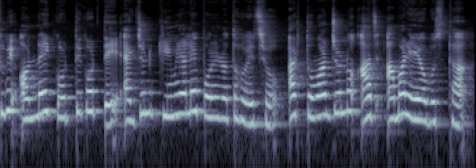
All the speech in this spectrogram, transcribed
তুমি অন্যায় করতে করতে একজন ক্রিমিনালে পরিণত হয়েছো। আর তোমার জন্য আজ আমার এই অবস্থা।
